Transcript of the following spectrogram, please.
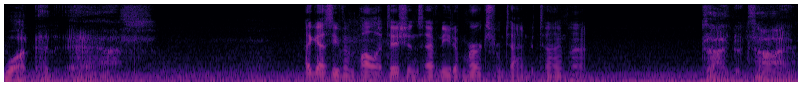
What an ass. I guess even politicians have need of mercs from time to time, huh? Time to time.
